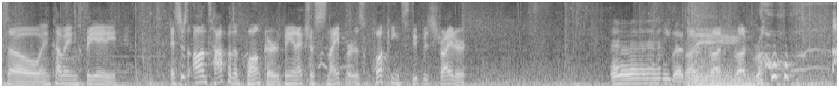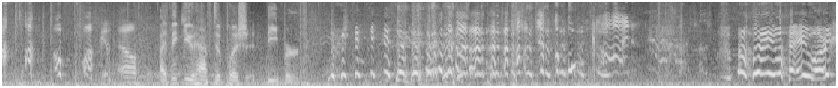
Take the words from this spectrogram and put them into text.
So, incoming 380. It's just on top of the bunker, being an extra sniper. This fucking stupid Strider. Oh, that Run, run, run, run. oh, fucking hell. I think you have to push deeper. oh, God. Hey, hey, Mark.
